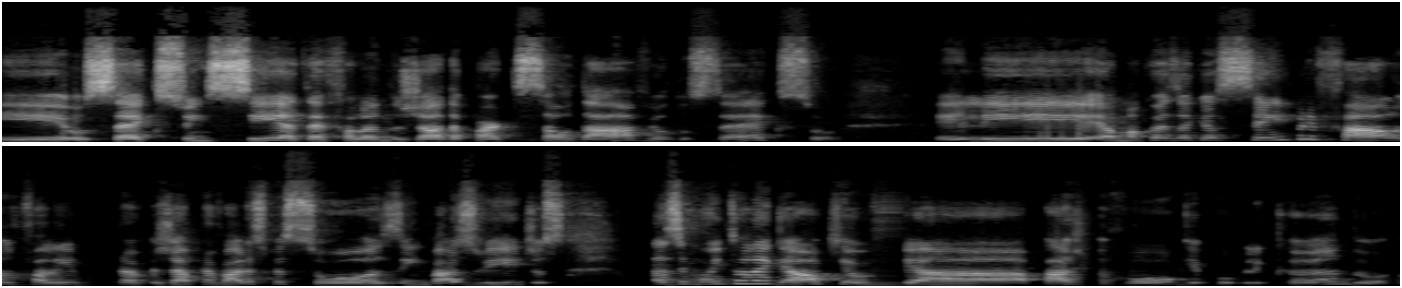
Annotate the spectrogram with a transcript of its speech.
E o sexo em si, até falando já da parte saudável do sexo, ele é uma coisa que eu sempre falo, falei pra, já para várias pessoas em vários vídeos. Quase muito legal que eu vi a página Vogue publicando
